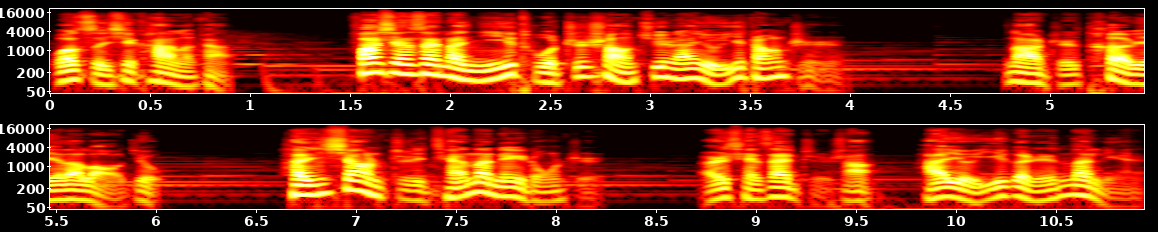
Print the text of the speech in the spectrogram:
我仔细看了看，发现在那泥土之上居然有一张纸，那纸特别的老旧，很像纸钱的那种纸，而且在纸上还有一个人的脸。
